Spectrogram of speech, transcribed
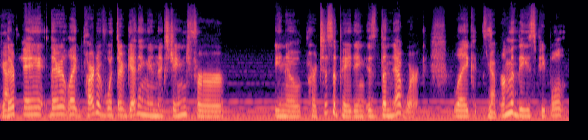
yeah. they're pay, they're like part of what they're getting in exchange for you know participating is the network. Like yep. some of these people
